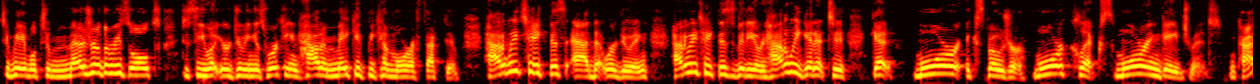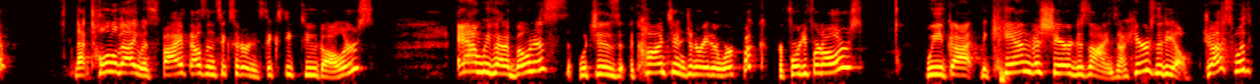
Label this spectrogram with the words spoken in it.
to be able to measure the results to see what you're doing is working and how to make it become more effective. How do we take this ad that we're doing? How do we take this video and how do we get it to get more exposure, more clicks, more engagement? Okay. That total value is $5,662. And we've got a bonus, which is the content generator workbook for $44. We've got the Canva shared designs. Now, here's the deal just with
